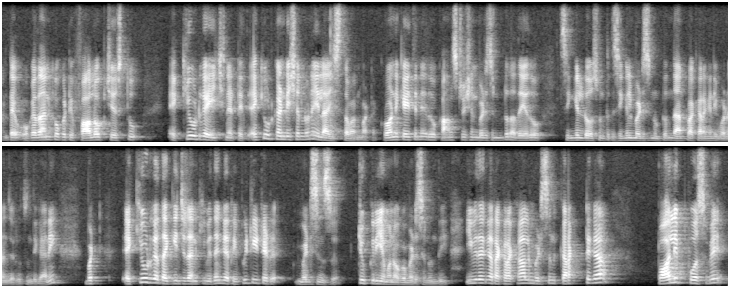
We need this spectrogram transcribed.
అంటే ఒకదానికి ఒకటి ఫాలోఅప్ చేస్తూ అక్యూట్గా ఇచ్చినట్టయితే అక్యూట్ కండిషన్లోనే ఇలా ఇస్తామన్నమాట. క్రానిక్ అయితే ఏదో కాన్స్టిట్యూషన్ మెడిసిన్ ఉంటుంది అదేదో సింగిల్ డోస్ ఉంటుంది సింగిల్ మెడిసిన్ ఉంటుంది దాని ప్రకారంగా ఇవ్వడం జరుగుతుంది కానీ బట్ అక్యూట్గా తగ్గించడానికి ఈ విధంగా రిపీటెడ్ మెడిసిన్స్ ట్యుక్రియం అనే ఒక మెడిసిన్ ఉంది. ఈ విధంగా రకరకాల మెడిసిన్ కరెక్ట్గా పాలిప్ కోసమే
